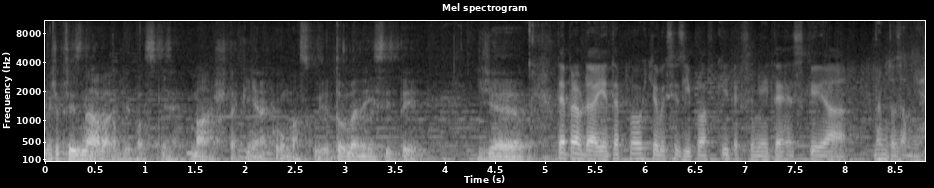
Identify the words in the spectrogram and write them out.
takže přiznáváš, že vlastně máš taky nějakou masku, že tohle nejsi ty, že... To je pravda, je teplo, chtěl bych si vzít plavky, tak se mějte hezky a vem to za mě.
